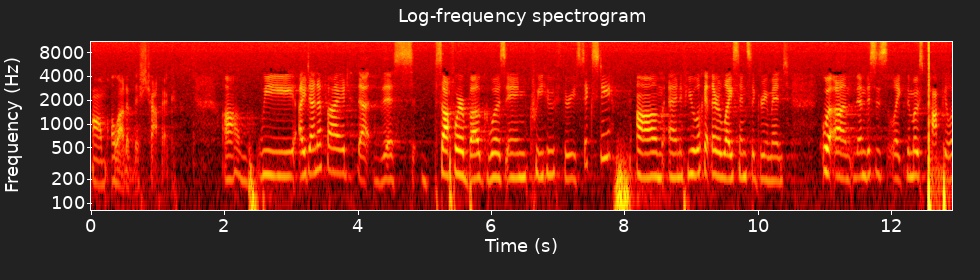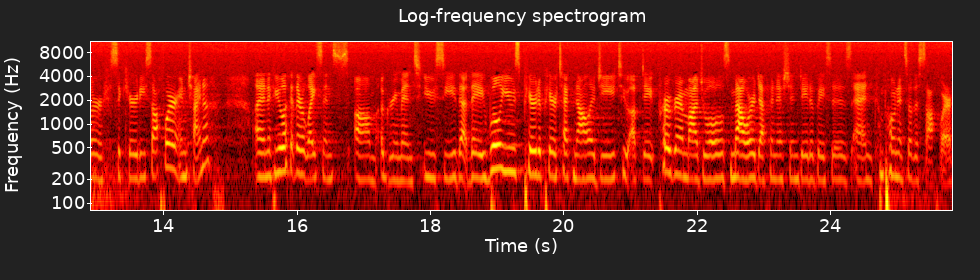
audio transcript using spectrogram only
um, a lot of this traffic. Um, we identified that this software bug was in Qihoo 360, um, and if you look at their license agreement, well, um, and this is like the most popular security software in China, and if you look at their license um, agreement, you see that they will use peer-to-peer -peer technology to update program modules, malware definition databases, and components of the software.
